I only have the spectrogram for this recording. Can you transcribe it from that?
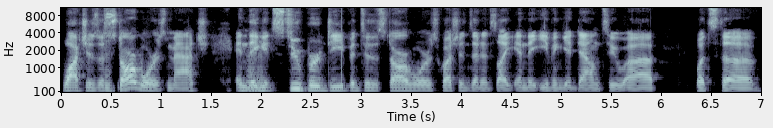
watches a Mhm. Star Wars match and they Mhm. get super deep into the Star Wars questions, and it's like, and they even get down to uh, what's the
